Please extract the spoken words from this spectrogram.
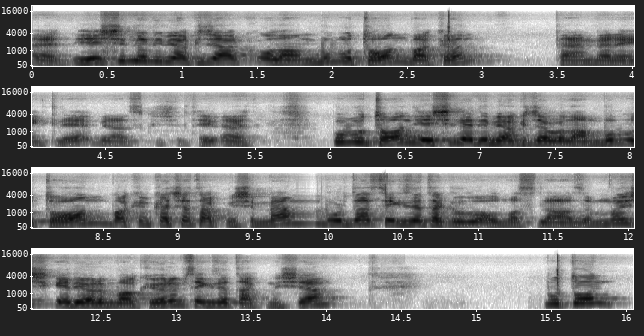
Evet. Yeşil ledim yakacak olan bu buton bakın pembe renkli. Biraz küçülteyim. Evet. Bu buton yeşil ledim yakacak olan bu buton bakın kaça takmışım ben? Burada 8'e takılı olması lazımmış. Geliyorum bakıyorum 8'e takmışım. Buton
